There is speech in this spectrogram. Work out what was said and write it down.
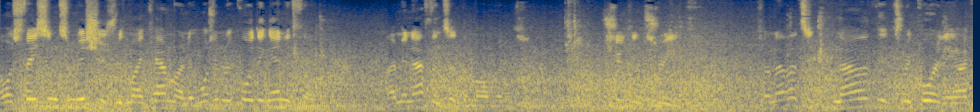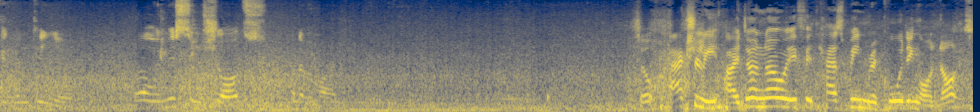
I was facing some issues with my camera and it wasn't recording anything. I'm in Athens at the moment, shooting street. So now that's it, now that it's recording, I can continue. Well, we missed some shots, but never mind. So actually, I don't know if it has been recording or not.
